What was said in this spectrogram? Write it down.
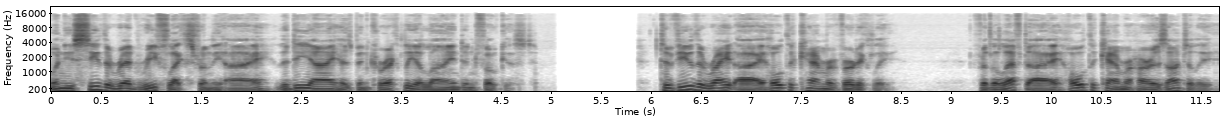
When you see the red reflex from the eye, the D-EYE has been correctly aligned and focused. To view the right eye, hold the camera vertically. For the left eye, hold the camera horizontally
